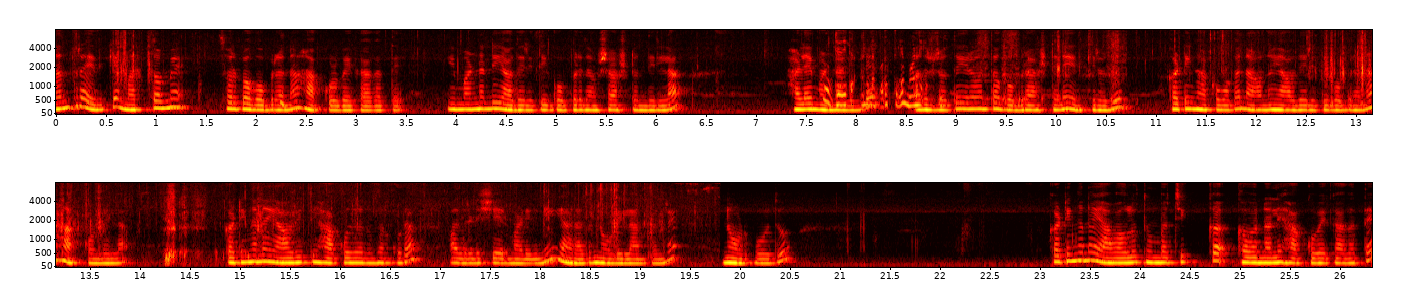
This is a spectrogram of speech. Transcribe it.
ನಂತರ ಇದಕ್ಕೆ ಮತ್ತೊಮ್ಮೆ ಸ್ವಲ್ಪ ಗೊಬ್ಬರನ ಹಾಕ್ಕೊಳ್ಬೇಕಾಗತ್ತೆ. ಈ ಮಣ್ಣಲ್ಲಿ ಯಾವುದೇ ರೀತಿ ಗೊಬ್ಬರದ ಅಂಶ ಅಷ್ಟೊಂದಿಲ್ಲ. ಹಳೆ ಮಣ್ಣಾಗಿದ್ದರೆ ಅದ್ರ ಜೊತೆ ಇರುವಂಥ ಗೊಬ್ಬರ ಅಷ್ಟೇ ಇದಕ್ಕಿರೋದು ಕಟಿಂಗ್ ಹಾಕುವಾಗ ನಾನು ಯಾವುದೇ ರೀತಿ ಗೊಬ್ಬರನ ಹಾಕ್ಕೊಂಡಿಲ್ಲ. ಕಟಿಂಗನ್ನು ಯಾವ ರೀತಿ ಹಾಕೋದು ಅನ್ನೋದನ್ನು ಕೂಡ ಆಲ್ರೆಡಿ ಶೇರ್ ಮಾಡಿದ್ದೀನಿ ಯಾರಾದರೂ ನೋಡಿಲ್ಲ ಅಂತಂದರೆ ನೋಡ್ಬೋದು. ಕಟಿಂಗನ್ನು ಯಾವಾಗಲೂ ತುಂಬ ಚಿಕ್ಕ ಕವರ್ನಲ್ಲಿ ಹಾಕ್ಕೋಬೇಕಾಗತ್ತೆ.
